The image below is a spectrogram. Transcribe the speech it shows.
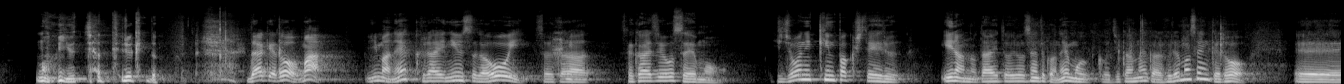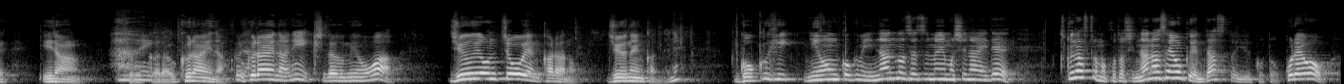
もう言っちゃってるけど。だけどまあ今ね暗いニュースが多い。それから世界情勢も非常に緊迫している。イランの大統領選とかねもう時間ないから触れませんけど、えーイランはい。それからウクライナ、ウクライナ。ウクライナに岸田文雄は14兆円からの10年間でね極秘日本国民に何の説明もしないで少なくとも今年7000億円出すということ。これを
